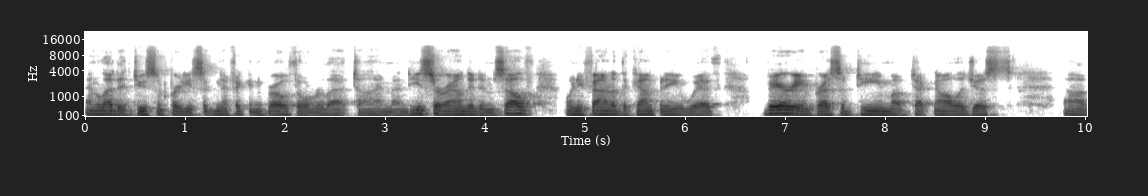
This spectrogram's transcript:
and led it to some pretty significant growth over that time. And he surrounded himself when he founded the company with very impressive team of technologists uh,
